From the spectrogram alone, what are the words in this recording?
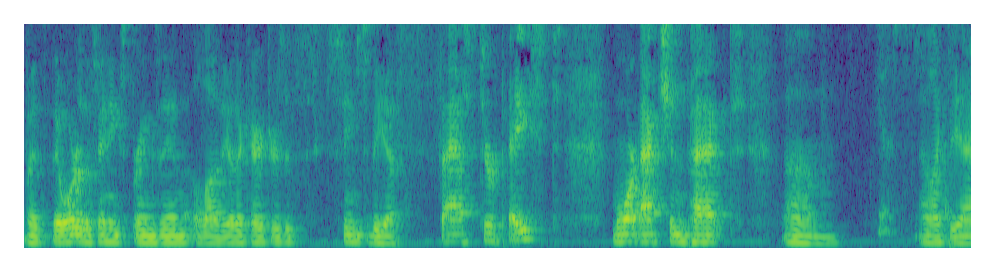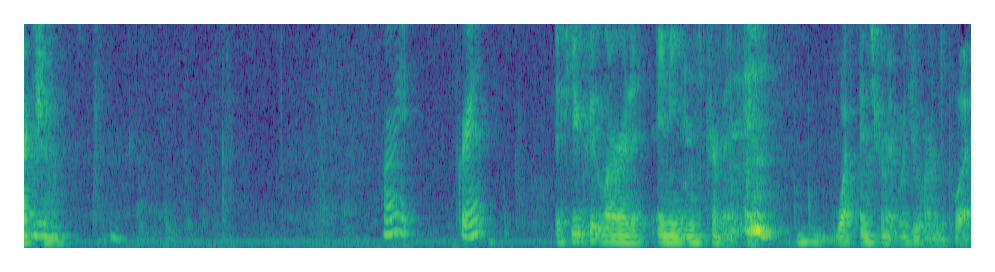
But the Order of the Phoenix brings in a lot of the other characters. It seems to be a faster paced, more action packed. Um, Yes. I like the action. All right, Grant. If you could learn any instrument, what instrument would you learn to play?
